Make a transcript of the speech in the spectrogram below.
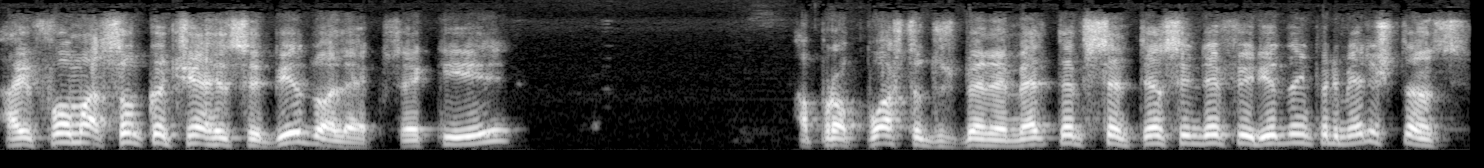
A informação que eu tinha recebido, Alex, é que a proposta dos beneméritos teve sentença indeferida em primeira instância.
